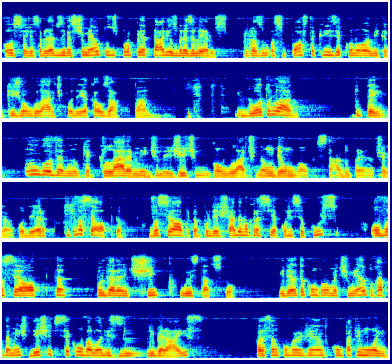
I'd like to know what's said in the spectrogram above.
ou seja, a estabilidade dos investimentos dos proprietários brasileiros, por causa de uma suposta crise econômica que João Goulart poderia causar, tá? E do outro lado, tu tem um governo que é claramente legítimo, João Goulart não deu um golpe de Estado para chegar no poder, o que, que você opta? Você opta por deixar a democracia correr seu curso ou você opta por garantir o status quo? E daí o teu comprometimento rapidamente deixa de ser com valores liberais para ser um comprometimento com o patrimônio.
